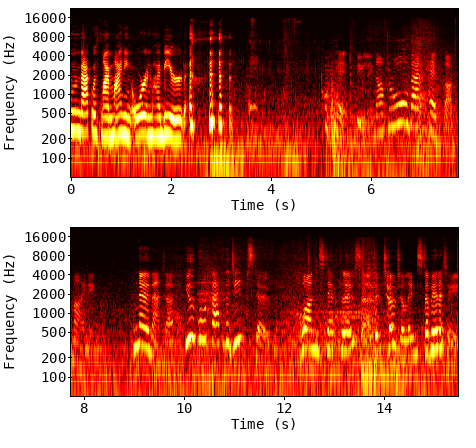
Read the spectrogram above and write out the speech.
Coming back with my mining ore in my beard. Head feeling after all that headbutt mining. No matter, you brought back the deep stone. One step closer to total instability.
